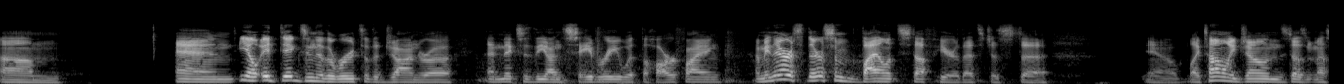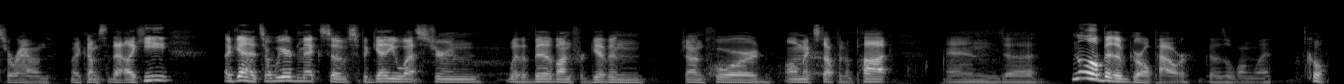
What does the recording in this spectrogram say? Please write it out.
Um, and you know, it digs into the roots of the genre and mixes the unsavory with the horrifying. I mean, there's there's some violent stuff here that's just uh, you know, like Tommy Lee Jones doesn't mess around when it comes to that. Like he, again, it's a weird mix of spaghetti western with a bit of Unforgiven, John Ford, all mixed up in a pot, and, uh, and a little bit of girl power goes a long way. Cool.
